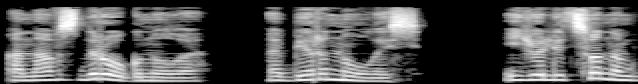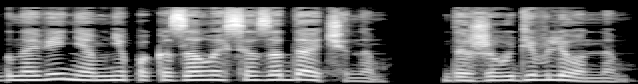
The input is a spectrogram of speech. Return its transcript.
Она вздрогнула, обернулась. Ее лицо на мгновение мне показалось озадаченным, даже удивленным.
